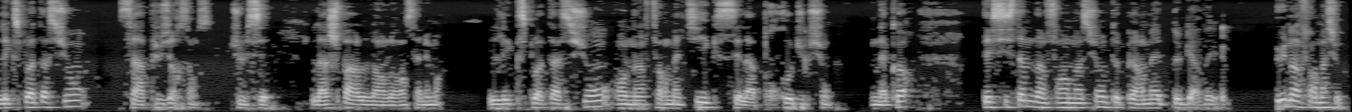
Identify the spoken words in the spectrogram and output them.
L'exploitation, ça a plusieurs sens, tu le sais. Là, je parle dans le renseignement. L'exploitation en informatique, c'est la production. D'accord Tes systèmes d'information te permettent de garder une information.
